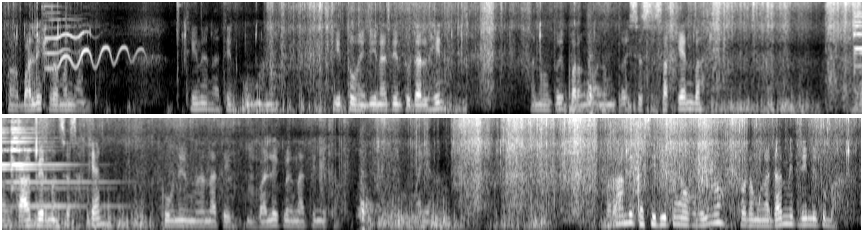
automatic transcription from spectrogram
Pabalik naman yan. Tingnan natin kung ano. Ito hindi natin to dalhin. Anong to? Parang anong to? Eh, sa sasakyan ba? Parang cover ng sasakyan. Kunin muna natin. Ibalik lang natin ito. Mamaya. Marami kasi dito mga kapatid no? parang mga damit din ito ba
